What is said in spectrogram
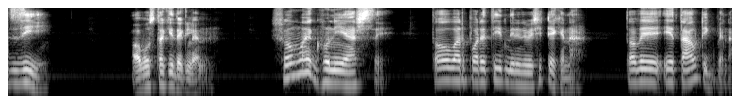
জি। অবস্থা কি দেখলেন? সময় ঘনিয়ে আসছে। তবার পরে তিন দিনের বেশি টেকে না। তবে এ তাও টিকবে না।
